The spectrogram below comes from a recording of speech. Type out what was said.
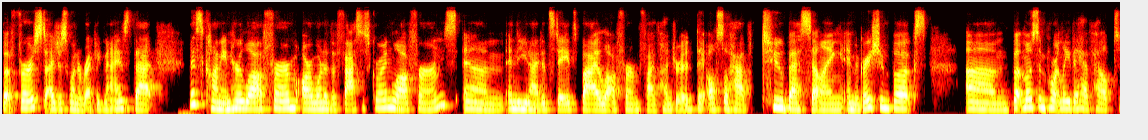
But first, I just want to recognize that Miss Connie and her law firm are one of the fastest growing law firms um, in the United States by Law Firm 500. They also have two best selling immigration books. Um, but most importantly, they have helped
